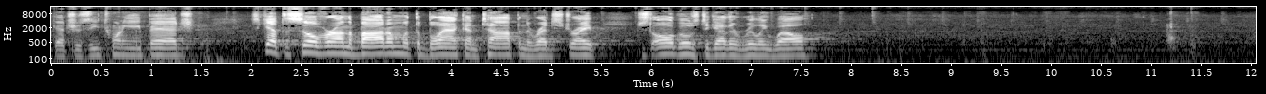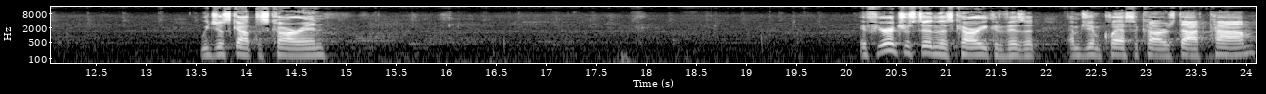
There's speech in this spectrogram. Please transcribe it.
Got your Z28 badge. It's got the silver on the bottom with the black on top and the red stripe. Just all goes together really well. We just got this car in. If you're interested in this car, you could visit mgmclassiccars.com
